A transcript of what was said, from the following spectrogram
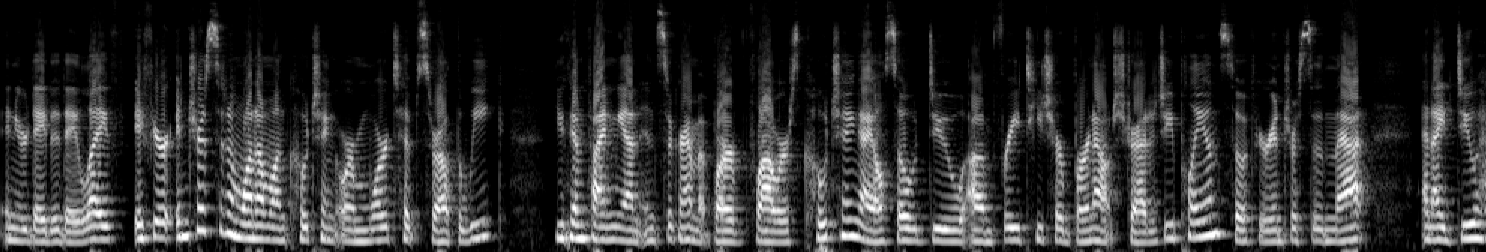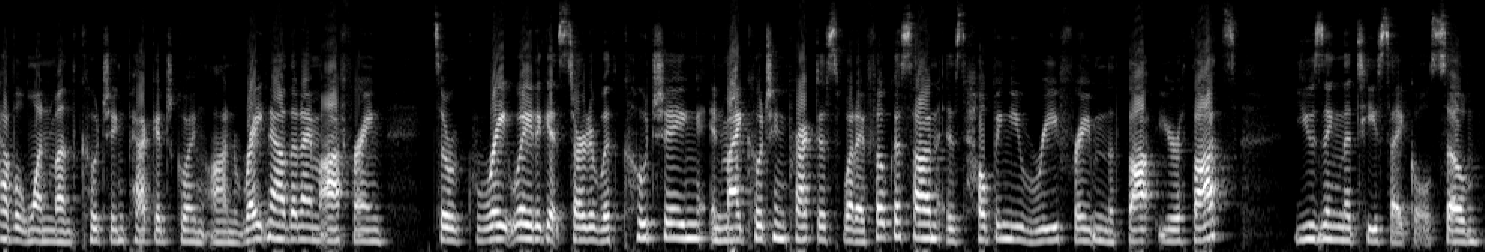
in your day to day life. If you're interested in one on one coaching or more tips throughout the week, you can find me on Instagram at Barb Flowers Coaching. I also do um, free teacher burnout strategy plans. So if you're interested in that, and I do have a one month coaching package going on right now that I'm offering. It's a great way to get started with coaching. In my coaching practice, what I focus on is helping you reframe the thought your thoughts using the T cycle. So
